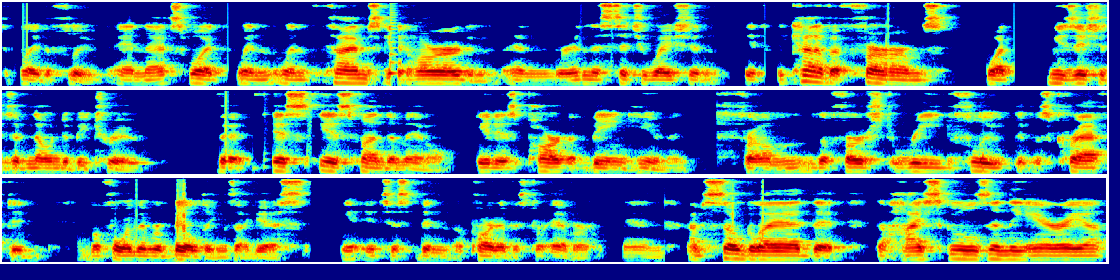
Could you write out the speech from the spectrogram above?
to play the flute. And that's what, when when times get hard and, and we're in this situation, it, it kind of affirms musicians have known to be true that this is fundamental. It is part of being human. From the first reed flute that was crafted before there were buildings, I guess, it's just been a part of us forever. And I'm so glad that the high schools in the area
